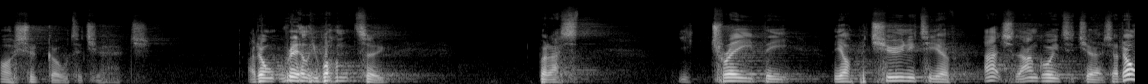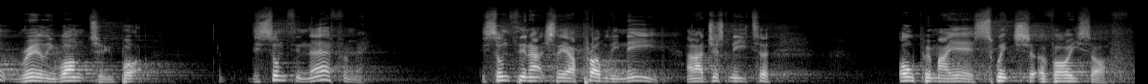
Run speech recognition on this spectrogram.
Oh, I should go to church. I don't really want to. But I, you trade the, the opportunity of, actually, I'm going to church. I don't really want to, but there's something there for me. There's something actually I probably need, and I just need to open my ears, switch a voice off.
